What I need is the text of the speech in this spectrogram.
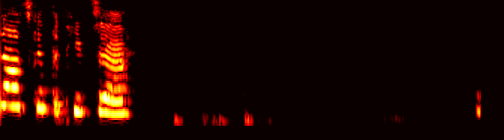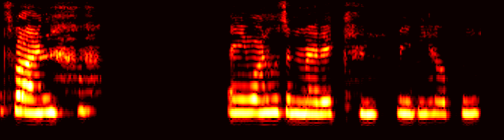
not get the pizza. It's fine. Anyone who's a medic can maybe help me.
